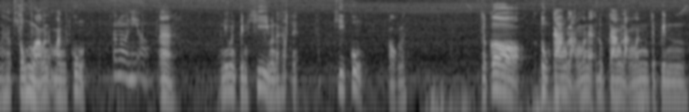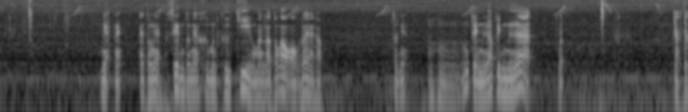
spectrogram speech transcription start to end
นะครับ ตรงหัวมันอะมันกุ้ง ต้องเอาอันนี้ออก อ่าอันนี้มันเป็นขี้มันนะครับ เนี่ย ขี้กุ้งออกเลย แล้วก็ตรงกลางหลังมันอะดูกลางหลังมันจะเป็น เนี่ยเนี่ยไอ้ตรงเนี้ยเส้นตัวเนี้ยคือมันคือขี้ของมันเราต้องเอาออกด้วยนะครับ ตัวเนี้ย อือหือแต่เนื้อเป็นเนื้อ แบบ อยากจะ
